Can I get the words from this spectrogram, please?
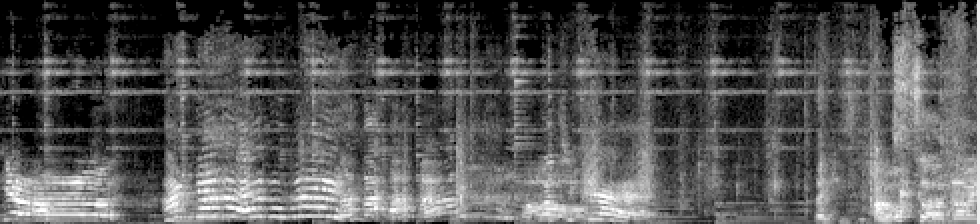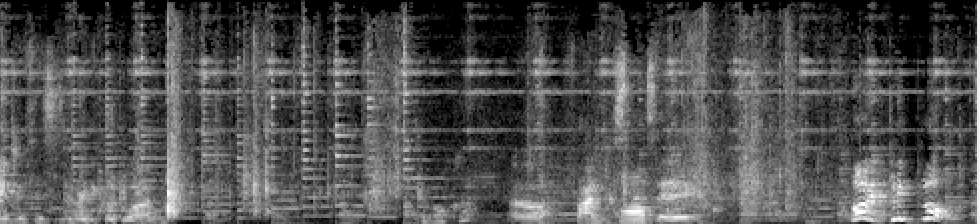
Yeah! I never ever win. What'd you get? Becky's the I'm so annoyed if this is a really good one. Joker? Oh, thanks, Oh. Lizzie. Oh, it's big blocks.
